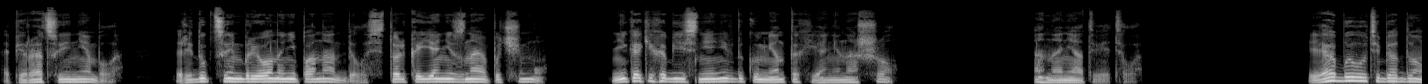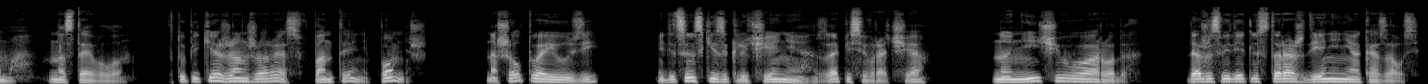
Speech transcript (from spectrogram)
«Операции не было. Редукция эмбриона не понадобилась, только я не знаю почему. Никаких объяснений в документах я не нашел. Она не ответила. «Я был у тебя дома», — настаивал он. «В тупике Жан-Жорес, в Пантене, помнишь? Нашел твои УЗИ, медицинские заключения, записи врача. Но ничего о родах. Даже свидетельства рождения не оказалось.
